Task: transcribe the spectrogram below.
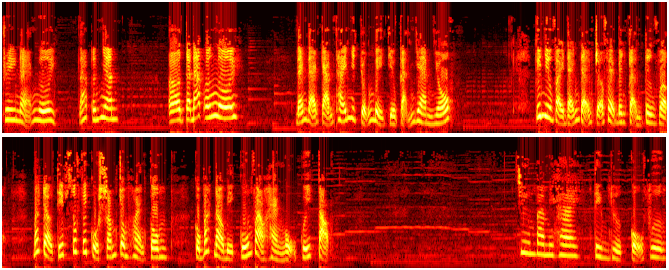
truy nã ngươi. Đáp ứng nhanh. Ờ, ta đáp ứng ngươi. Đảng đảng cảm thấy như chuẩn bị chịu cảnh giam nhốt. Cứ như vậy đảng đảng trở về bên cạnh tư vật, bắt đầu tiếp xúc với cuộc sống trong hoàng cung, cũng bắt đầu bị cuốn vào hàng ngũ quý tộc. Chương 32 Tìm được cổ vương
